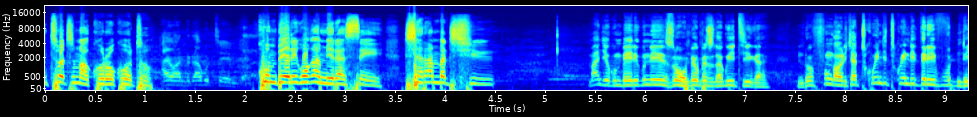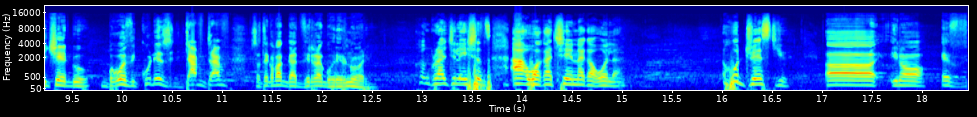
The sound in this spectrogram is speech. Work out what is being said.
mtoti makorokoto. Kumberi kwakamira sei? Ticharamba tichi manje kumberi kune zvohombe zvoda kuitika. Ndofunga kuti cha 2023 futi ndechedu because kune zvidhavdhav zvatakavagadzirira gore rinori congratulations. Ah wakachena kaola who dressed you? Uh, you know, as,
